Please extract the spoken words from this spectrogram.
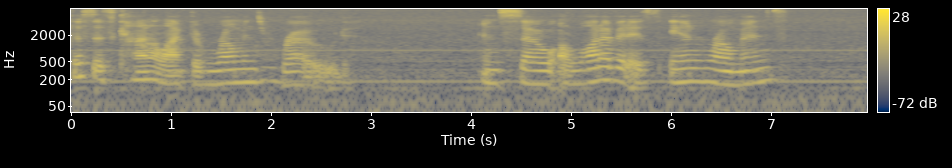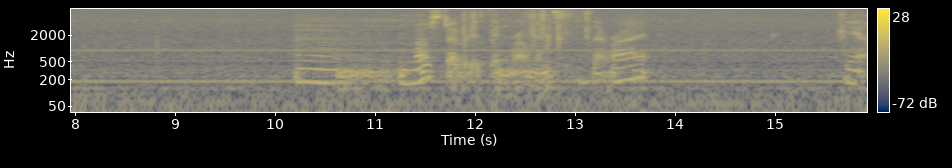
This is kind of like the Romans Road. And so a lot of it is in Romans. Most of it is in Romans. Is that right? Yeah.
